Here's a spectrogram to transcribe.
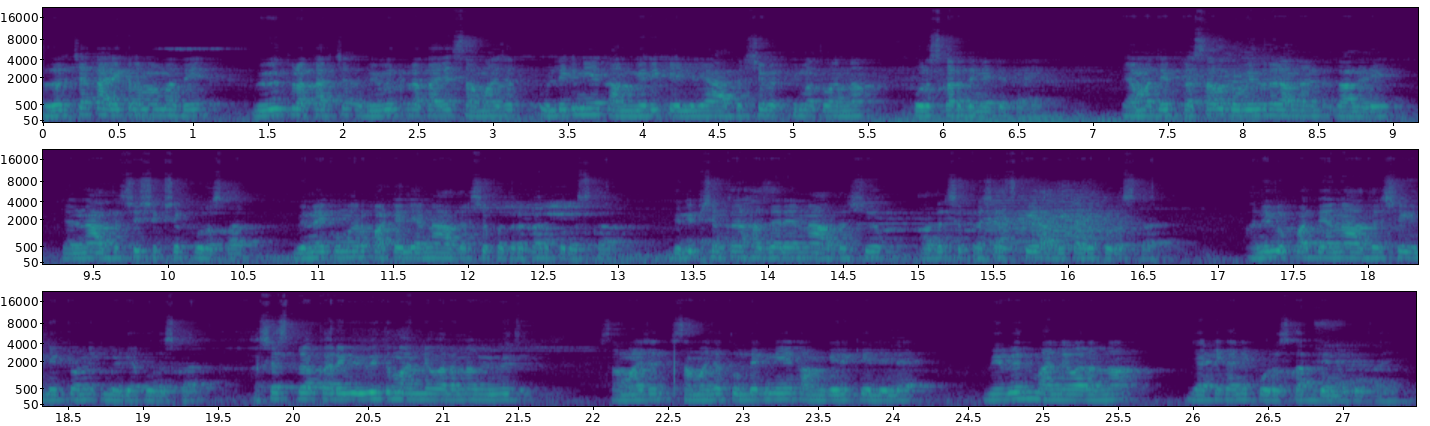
सदरच्या कार्यक्रमामध्ये विविध प्रकारच्या विविध प्रकारे समाजात उल्लेखनीय कामगिरी केलेल्या आदर्श व्यक्तिमत्वांना पुरस्कार देण्यात येत आहे. यामध्ये प्रसाद गोविंद राना रानडे यांना आदर्श शिक्षक पुरस्कार विनयकुमार पाटील यांना आदर्श पत्रकार पुरस्कार दिलीप शंकर हजार यांना आदर्श आदर्श प्रशासकीय अधिकारी पुरस्कार अनिल उपाध्याय यांना आदर्श इलेक्ट्रॉनिक मीडिया पुरस्कार अशाच प्रकारे विविध मान्यवरांना विविध समाजात समाजात उल्लेखनीय कामगिरी केलेल्या विविध मान्यवरांना या ठिकाणी पुरस्कार देण्यात येत आहे.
